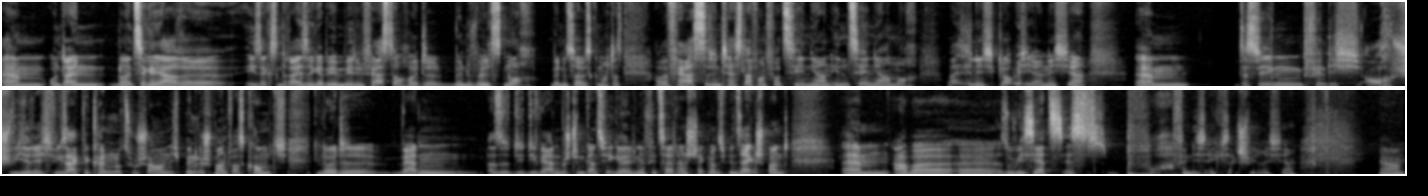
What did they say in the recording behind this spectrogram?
Ähm, und dein 90er Jahre E36er BMW, den fährst du auch heute, wenn du willst, noch, wenn du Service gemacht hast. Aber fährst du den Tesla von vor zehn Jahren in zehn Jahren noch? Weiß ich nicht, glaube ich eher nicht, ja. Ähm, deswegen finde ich auch schwierig. Wie gesagt, wir können nur zuschauen. Ich bin gespannt, was kommt. Die Leute werden, also die, die werden bestimmt ganz viel Geld, viel Zeit reinstecken. Also ich bin sehr gespannt. Ähm, aber äh, so wie es jetzt ist, finde ich es ehrlich gesagt schwierig, ja. Ja,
